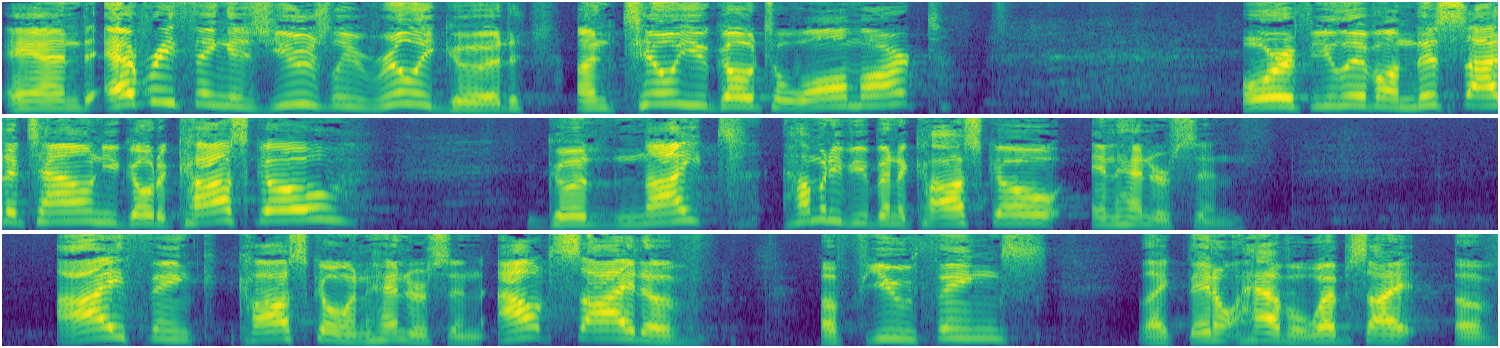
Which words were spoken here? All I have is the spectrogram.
And everything is usually really good until you go to Walmart. Or if you live on this side of town, you go to Costco. Good night. How many of you been to Costco in Henderson? I think Costco in Henderson, outside of a few things, like they don't have a website of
